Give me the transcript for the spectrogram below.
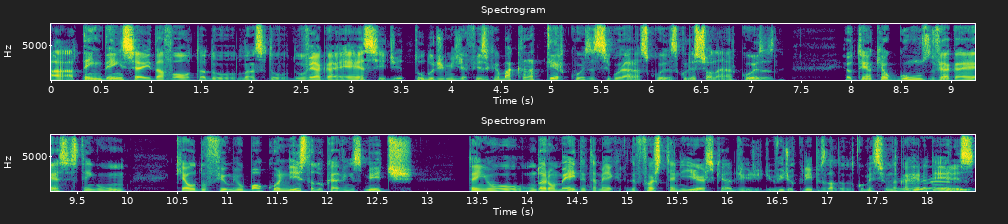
a, a, tendência aí da volta do lance do, do, VHS, de tudo de mídia física, é bacana ter coisas, segurar as coisas, colecionar coisas. Né? Eu tenho aqui alguns VHS, tenho um que é o do filme O Balconista do Kevin Smith, Tem o, um do Iron Maiden também, que é The First Ten Years, que é de, de, de videoclipes lá do, do comecinho da carreira deles.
